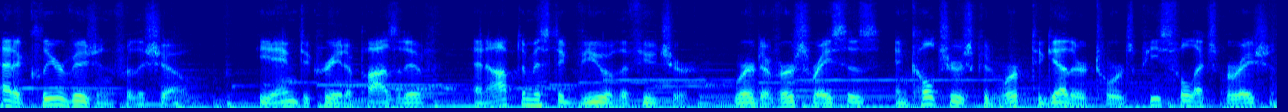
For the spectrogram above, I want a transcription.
had a clear vision for the show. He aimed to create a positive and optimistic view of the future, where diverse races and cultures could work together towards peaceful exploration.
